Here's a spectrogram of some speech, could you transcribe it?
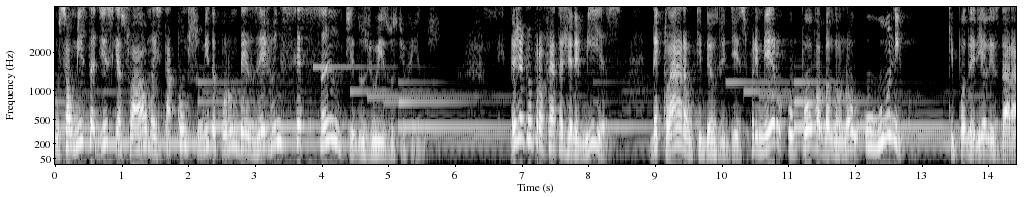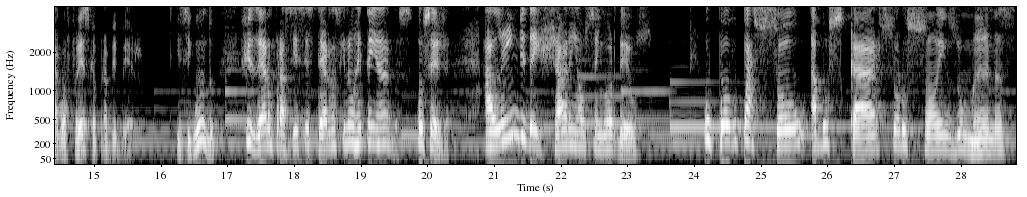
O salmista diz que a sua alma está consumida por um desejo incessante dos juízos divinos. Veja que o profeta Jeremias declara o que Deus lhe diz. Primeiro, o povo abandonou o único que poderia lhes dar água fresca para beber. E segundo, fizeram para si cisternas que não retêm águas. Ou seja, além de deixarem ao Senhor Deus, o povo passou a buscar soluções humanas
